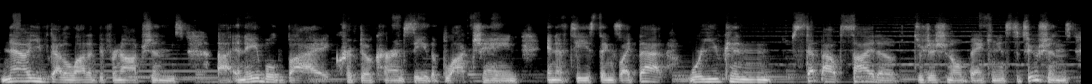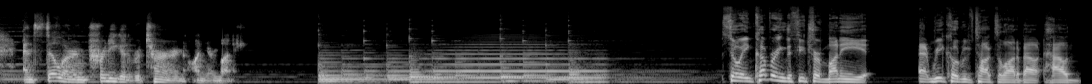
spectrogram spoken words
Now you've got a lot of different options uh, enabled by cryptocurrency, the blockchain, NFTs, things like that, where you can step outside of traditional banking institutions and still earn pretty good return on your money. So, in covering the future of money, at Recode, we've talked a lot about how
